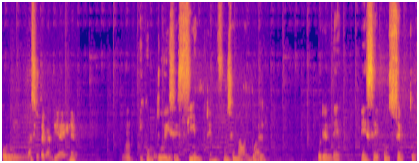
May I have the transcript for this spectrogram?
por una cierta cantidad de dinero. Y como tú dices, siempre hemos funcionado igual. Por ende, ese concepto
